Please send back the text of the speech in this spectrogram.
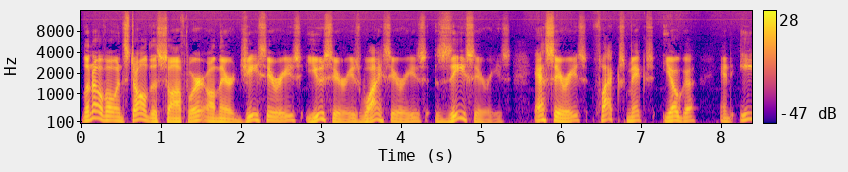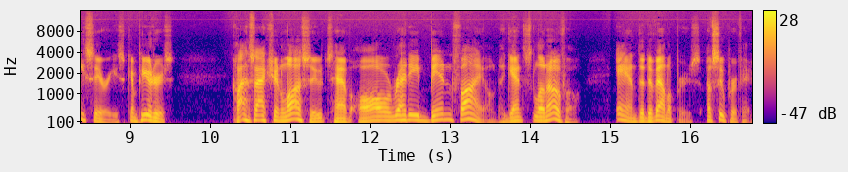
Lenovo installed this software on their G Series, U Series, Y Series, Z Series, S Series, Flex, Mix, Yoga, and E Series computers. Class action lawsuits have already been filed against Lenovo and the developers of Superfish.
